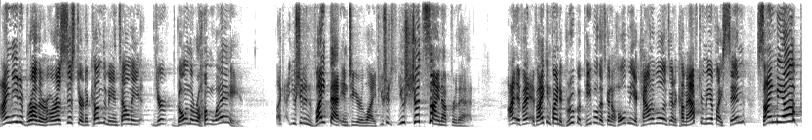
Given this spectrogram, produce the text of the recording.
I need a brother or a sister to come to me and tell me you're going the wrong way. Like, you should invite that into your life. You should, you should sign up for that. I, if, I, if I can find a group of people that's going to hold me accountable and is going to come after me if I sin, sign me up.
